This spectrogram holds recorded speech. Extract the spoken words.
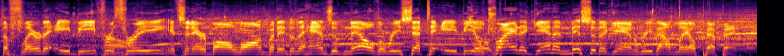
The flare to AB for oh. three. It's an air ball long, but into the hands of Knell. The reset to AB. He'll try it again and miss it again. Rebound Leaupepe.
